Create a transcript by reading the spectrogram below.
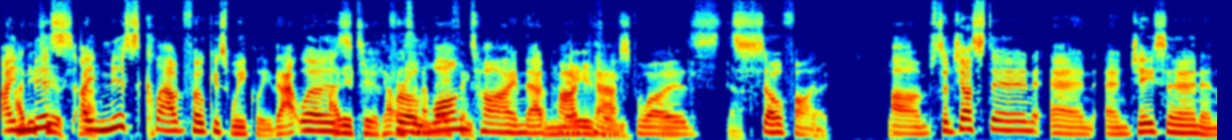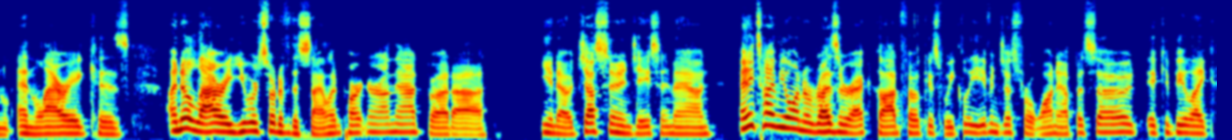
i, I miss i miss cloud focus weekly that was I do too. That for a an long time that amazing podcast was Yeah. so fun Right. Yeah. um so justin and and jason and and larry because i know larry you were sort of the silent partner on that but uh you know justin and jason man anytime you want to resurrect cloud focus weekly even just for one episode it could be like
